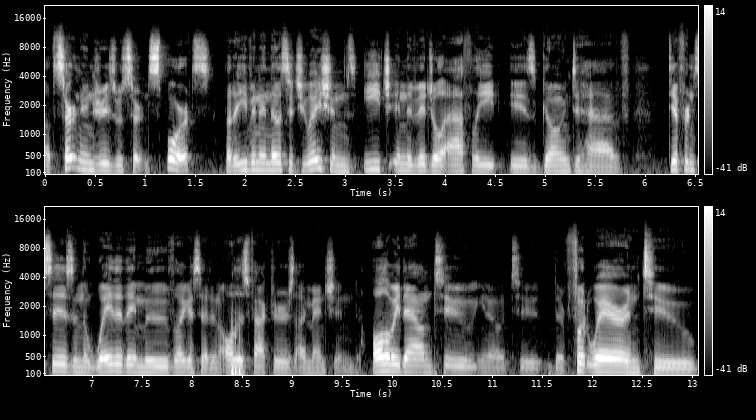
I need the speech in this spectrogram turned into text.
of certain injuries with certain sports, but even in those situations, each individual athlete is going to have differences in the way that they move like i said and all those factors i mentioned. All the way down to you know to their footwear and to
